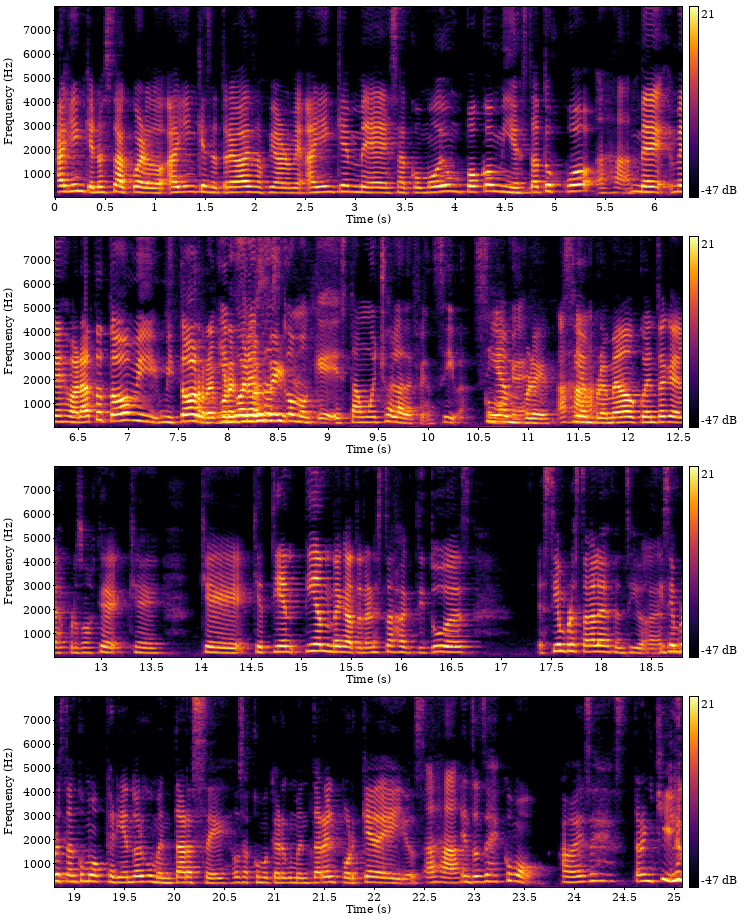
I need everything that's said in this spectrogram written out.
alguien que no está de acuerdo, alguien que se atreva a desafiarme, alguien que me desacomode un poco mi status quo, me, me, desbarata todo mi, mi torre, por, y por eso es como que está mucho a la defensiva. Siempre, siempre. Me he dado cuenta que las personas que, que, que, que tienden a tener estas actitudes siempre están a la defensiva y siempre están como queriendo argumentarse, o sea, como que argumentar el porqué de ellos. Entonces es como, a veces tranquilo,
